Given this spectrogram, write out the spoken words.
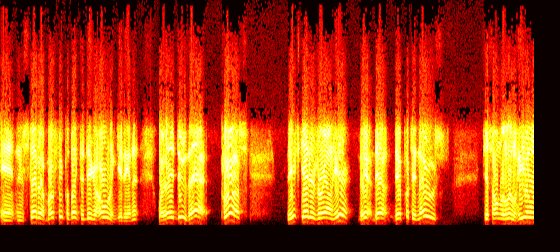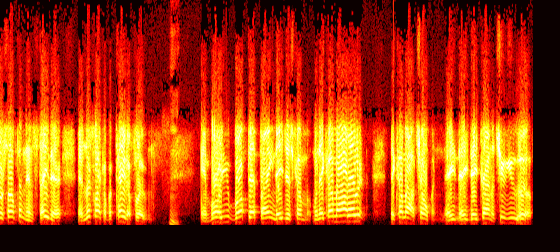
and instead of most people think to dig a hole and get in it, well, they do that. Plus, these gators around here, they they they put their nose just on a little hill or something and stay there. It looks like a potato floating. And boy, you bump that thing, they just come when they come out of it, they come out chomping. They they they trying to chew you up.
